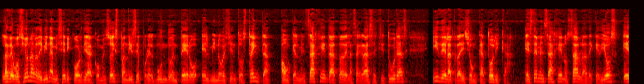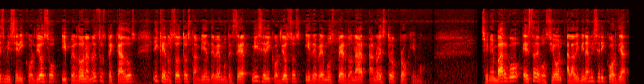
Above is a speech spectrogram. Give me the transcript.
La devoción a la Divina Misericordia comenzó a expandirse por el mundo entero en 1930, aunque el mensaje data de las Sagradas Escrituras y de la tradición católica. Este mensaje nos habla de que Dios es misericordioso y perdona nuestros pecados y que nosotros también debemos de ser misericordiosos y debemos perdonar a nuestro prójimo. Sin embargo, esta devoción a la Divina Misericordia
